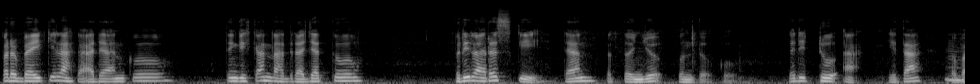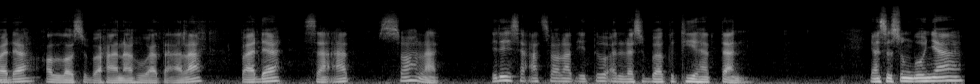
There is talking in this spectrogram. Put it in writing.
perbaikilah keadaanku, tinggikanlah derajatku, berilah rezeki dan petunjuk untukku. Jadi doa kita hmm. kepada Allah Subhanahu wa taala pada saat sholat. Jadi saat sholat itu adalah sebuah kegiatan yang sesungguhnya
